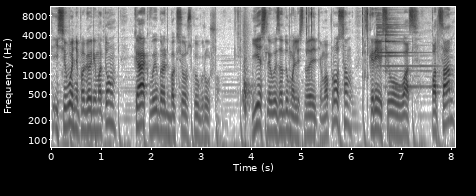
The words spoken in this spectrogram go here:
И сегодня поговорим о том, как выбрать боксерскую грушу. Если вы задумались над этим вопросом, скорее всего у вас пацан,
